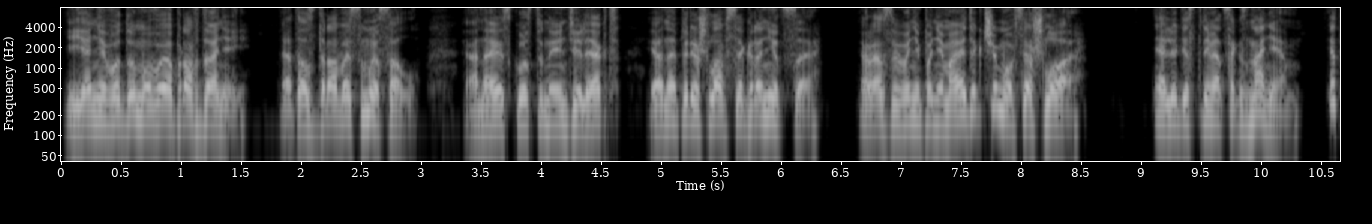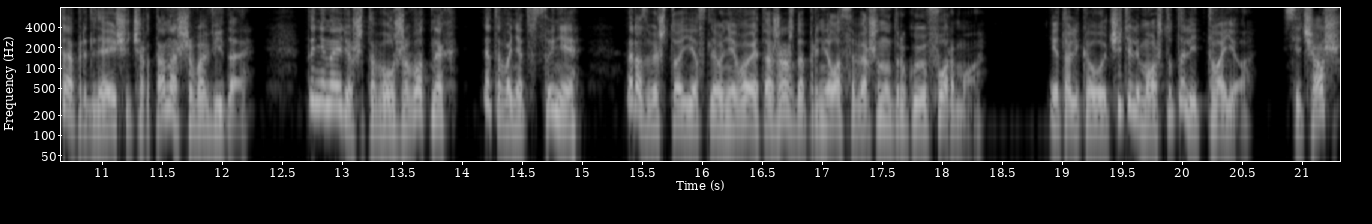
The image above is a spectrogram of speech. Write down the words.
и я не выдумываю оправданий. Это здравый смысл. Она искусственный интеллект, и она перешла все границы. Разве вы не понимаете, к чему все шло?» «Люди стремятся к знаниям. Это определяющая черта нашего вида. Ты не найдешь этого у животных, этого нет в сыне, Разве что, если у него эта жажда приняла совершенно другую форму. И только учитель может утолить твою. Сейчас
